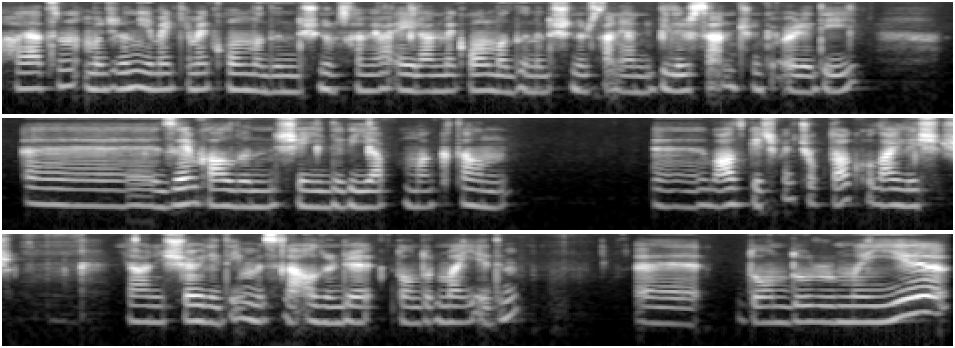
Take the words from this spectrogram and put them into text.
hayatının amacının yemek yemek olmadığını düşünürsen veya eğlenmek olmadığını düşünürsen yani bilirsen çünkü öyle değil. Ee, zevk aldığın şeyleri yapmaktan e, vazgeçmek çok daha kolaylaşır. Yani şöyle diyeyim mesela az önce dondurma yedim. E, dondurmayı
